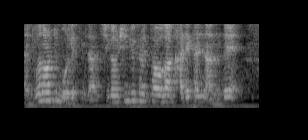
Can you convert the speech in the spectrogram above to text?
예, 누가 나올지 모르겠습니다. 지금 신규 캐릭터가 가제까지 나는데 음,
